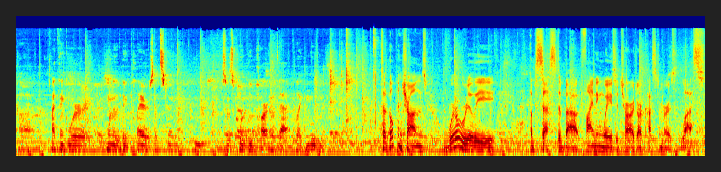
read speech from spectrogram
uh, I think we're one of the big players that's doing that. So it's cool to be part of that like movement. So at Opentrons, we're really obsessed about finding ways to charge our customers less.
